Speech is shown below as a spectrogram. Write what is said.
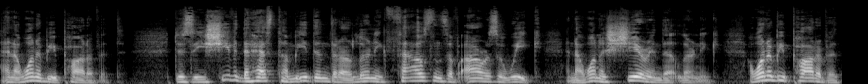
and I want to be part of it. There's a yeshiva that has Talmidim that are learning thousands of hours a week, and I want to share in that learning. I want to be part of it.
